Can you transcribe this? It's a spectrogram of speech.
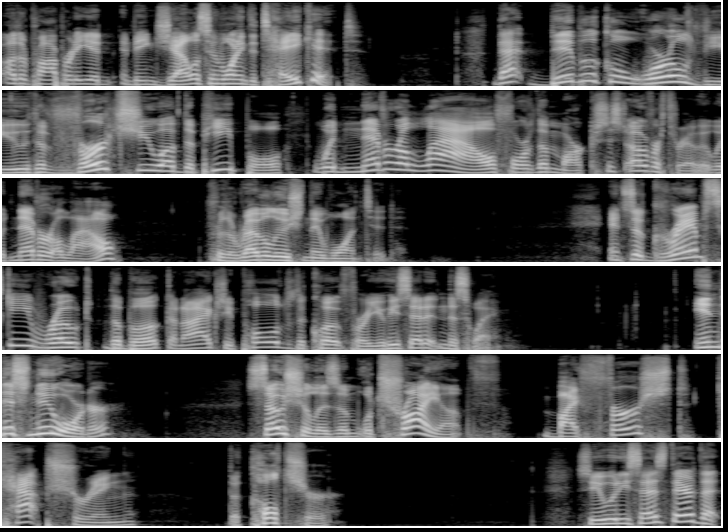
other property and, and being jealous and wanting to take it. That biblical worldview, the virtue of the people, would never allow for the Marxist overthrow. It would never allow for the revolution they wanted. And so Gramsci wrote the book, and I actually pulled the quote for you. He said it in this way In this new order, socialism will triumph by first capturing the culture. See what he says there? That,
